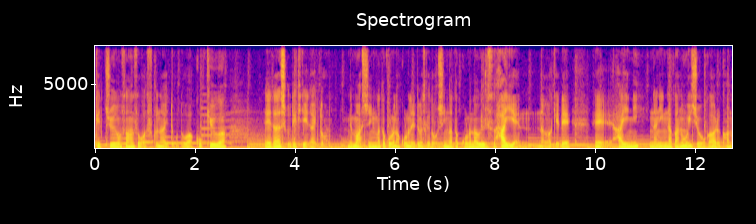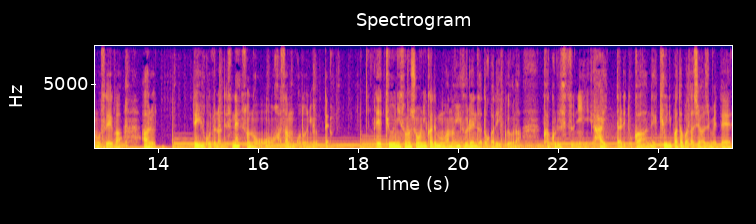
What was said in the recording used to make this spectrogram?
血中の酸素が少ないってことは呼吸が、えー、正しくできていないとでまあ新型コロナコロナ言ってますけど新型コロナウイルス肺炎なわけでえー、肺に何らかの異常がある可能性があるっていうことなんですねその挟むことによって。で急にその小児科でもあのインフルエンザとかで行くような隔離室に入ったりとかで急にバタバタし始めて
